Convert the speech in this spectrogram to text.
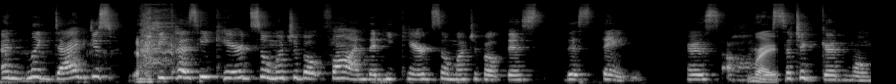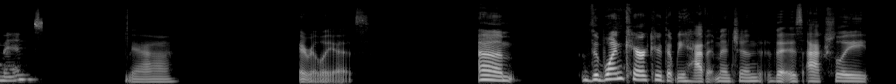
and like Dag just because he cared so much about Fawn, then he cared so much about this this thing. It was oh, it was such a good moment. Yeah. It really is. Um the one character that we haven't mentioned that is actually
